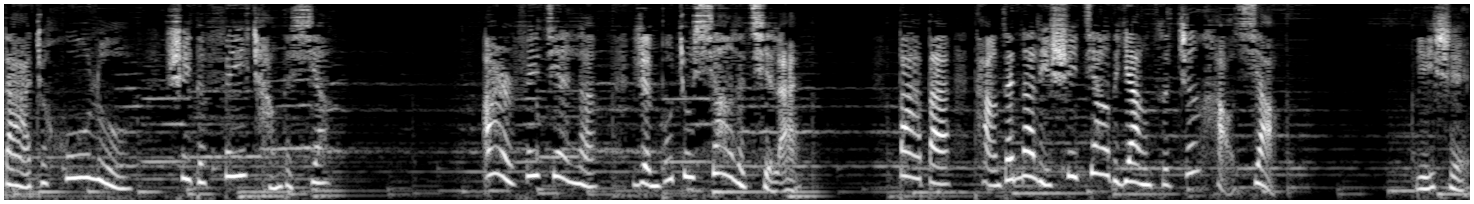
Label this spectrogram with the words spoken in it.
打着呼噜，睡得非常的香。阿尔菲见了，忍不住笑了起来。爸爸躺在那里睡觉的样子真好笑。于是，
